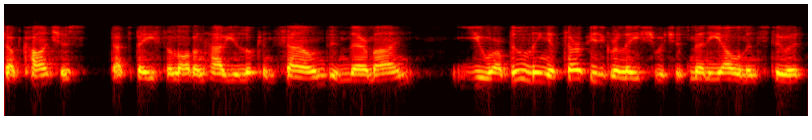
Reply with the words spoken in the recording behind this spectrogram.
subconscious. That's based a lot on how you look and sound in their mind. You are building a therapeutic relation which has many elements to it.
